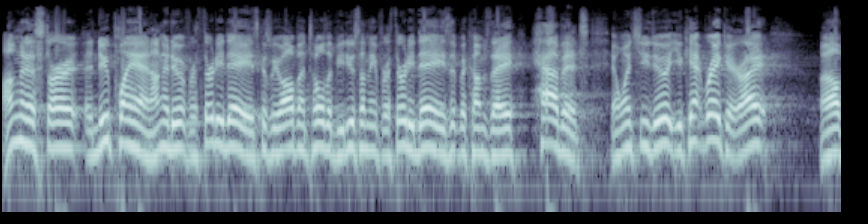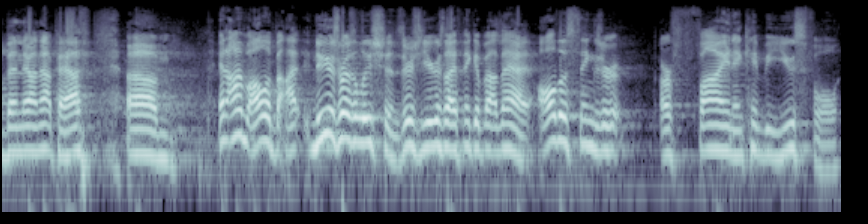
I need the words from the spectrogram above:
I'm going to start a new plan. I'm going to do it for 30 days because we've all been told if you do something for 30 days, it becomes a habit. And once you do it, you can't break it, right? Well, I've been down that path. Um, and I'm all about New Year's resolutions. There's years I think about that. All those things are, are fine and can be useful.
